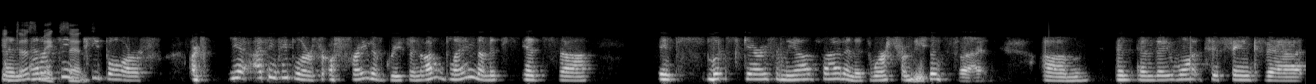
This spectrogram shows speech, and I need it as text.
It and, does and make I think sense. people are, are, yeah, I think people are afraid of grief, and I don't blame them. It's it's uh, it looks scary from the outside, and it's worse from the inside. Um, and and they want to think that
